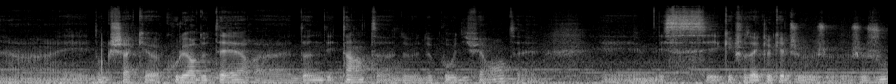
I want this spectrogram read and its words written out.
Euh, et donc chaque couleur de terre euh, donne des teintes de, peau différentes. Et, c'est quelque chose avec lequel je, joue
